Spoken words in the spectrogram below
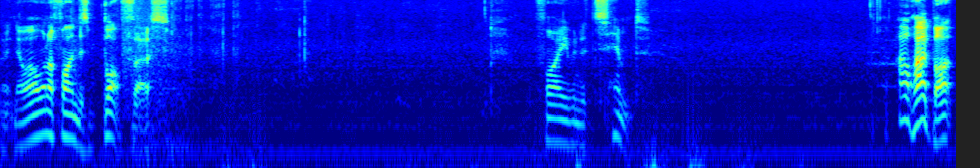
Right, now I want to find this bot first. Before I even attempt. Oh, hi bot.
